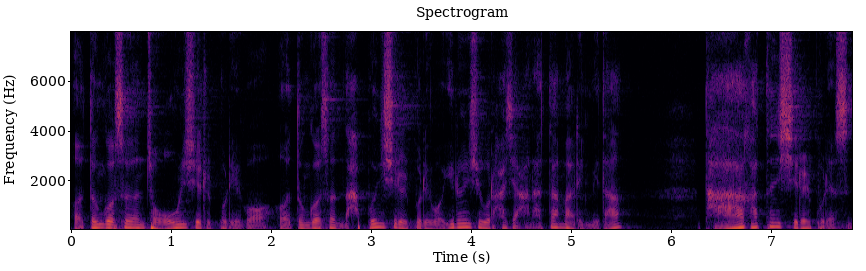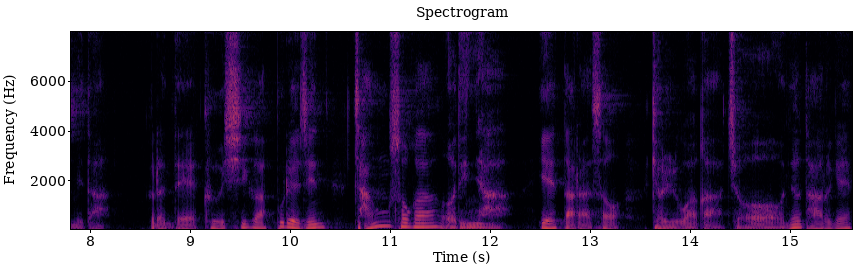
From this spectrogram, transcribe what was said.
어떤 것은 좋은 씨를 뿌리고 어떤 것은 나쁜 씨를 뿌리고 이런 식으로 하지 않았단 말입니다. 다 같은 씨를 뿌렸습니다. 그런데 그 씨가 뿌려진 장소가 어디냐에 따라서 결과가 전혀 다르게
